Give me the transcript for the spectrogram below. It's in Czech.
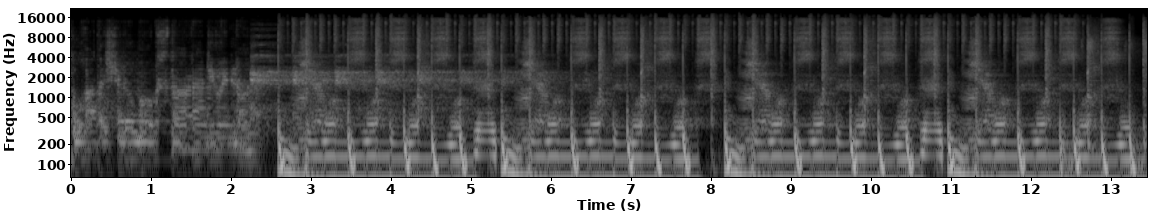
Porrada Shadowbox na rádio e não Yeah.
